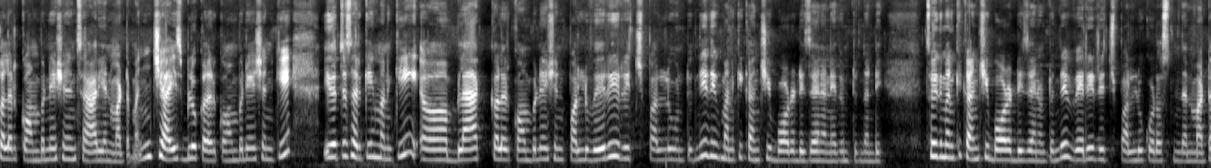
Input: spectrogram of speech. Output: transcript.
colour combination sari అనమాట మంచి ఐస్ బ్లూ కలర్ కాంబినేషన్కి ఇది వచ్చేసరికి మనకి బ్లాక్ కలర్ కాంబినేషన్ పళ్ళు వెరీ రిచ్ పళ్ళు ఉంటుంది. ఇది మనకి కంచి బార్డర్ డిజైన్ అనేది ఉంటుందండి. సో ఇది మనకి కంచి బార్డర్ డిజైన్ ఉంటుంది. వెరీ రిచ్ పళ్ళు కూడా వస్తుంది అనమాట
